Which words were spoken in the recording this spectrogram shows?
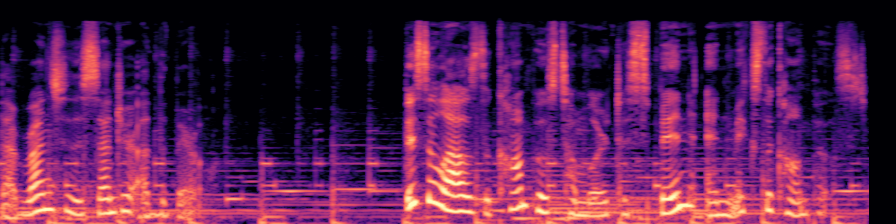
that runs through the center of the barrel. This allows the compost tumbler to spin and mix the compost.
